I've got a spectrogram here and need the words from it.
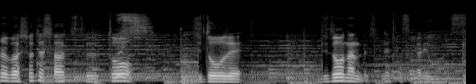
る場所でサーチすると自動で自動なんですね。助かります。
